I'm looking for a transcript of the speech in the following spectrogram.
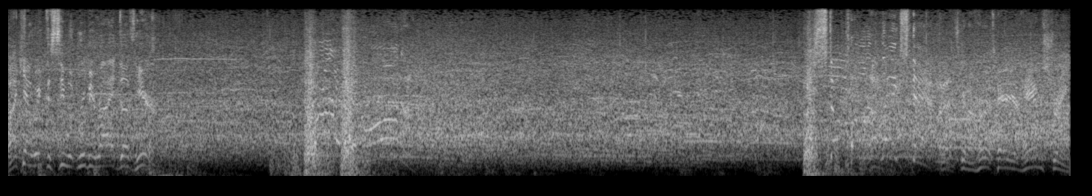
I can't wait to see what Ruby Riott does here. Stop leg snap. That's going to hurt. Tear your hamstring.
